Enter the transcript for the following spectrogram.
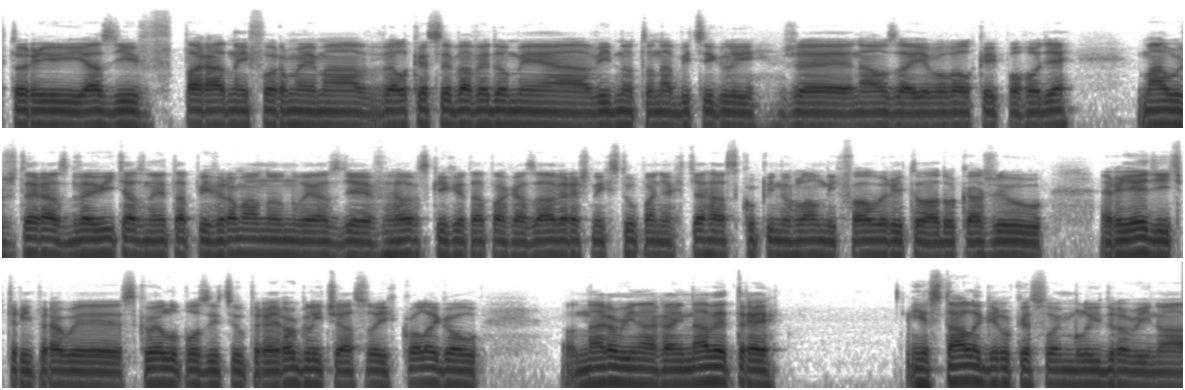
ktorý jazdí v parádnej forme, má veľké sebavedomie a vidno to na bicykli, že naozaj je vo veľkej pohode. Má už teraz dve víťazné etapy v Romanon jazde, v horských etapách a záverečných stúpaniach ťahá skupinu hlavných favoritov a dokáže ju riediť. Pripravuje skvelú pozíciu pre Rogliča a svojich kolegov. Na rovinách aj na vetre je stále k ruke svojmu lídrovi. No a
